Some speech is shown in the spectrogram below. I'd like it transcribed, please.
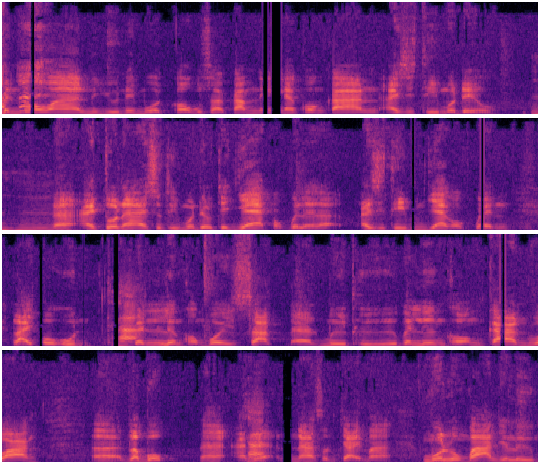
เป็นเพราะว่าอยู่ในหมวดของอุตสาหกรรมในแง่ของการ ICT โมเดลอือหือ นะไอตัวนั้น ICT โมเดลจะแยกออกไปเลยละ ICT มันแยกออกเป็นหลายตัวหุ้น ค่ะ เป็นเรื่องของบริษัทเอ่อมือถือเป็นเรื่องของการวางเอ่อระบบ นะฮะอันเนี้ยน่าสนใจมาก หมวดโรงพยาบาลอย่าลืม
